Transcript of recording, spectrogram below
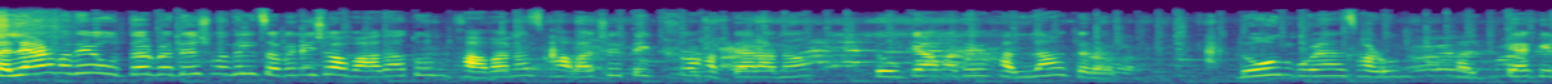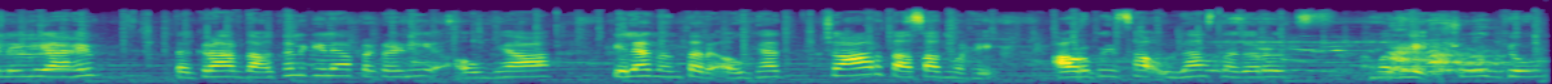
कल्याणमध्ये उत्तर प्रदेशमधील जमिनीच्या वादातून भावानंच भावाचे तीक्ष्ण हत्यारानं डोक्यामध्ये हल्ला करत दोन गोळ्या झाडून हत्या केलेली आहे. तक्रार दाखल केल्याप्रकरणी अवघ्या केल्यानंतर अवघ्या चार तासांमध्ये आरोपीचा उल्हासनगरमध्ये शोध घेऊन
